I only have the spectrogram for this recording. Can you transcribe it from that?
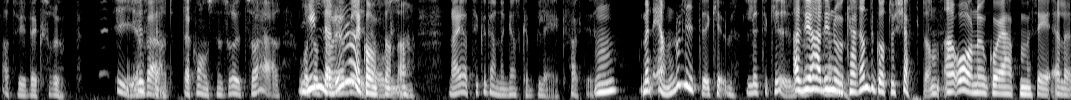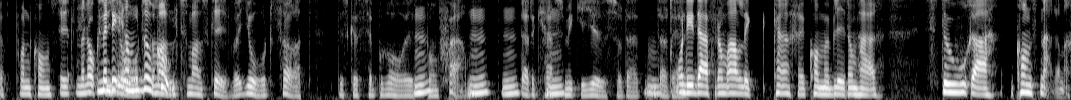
att vi växer upp i en värld där konsten ser ut så här. Och Gillar du den här konsten då? Nej, jag tycker den är ganska blek faktiskt. Mm. Men ändå lite kul. Lite kul. Alltså jag hade men, nog kanske inte gått och köpt den. Åh, nu går jag här på museet eller på en konst. Men också men det är gjord som man, som man skriver, gjord för att det ska se bra ut mm. på en skärm. Mm. Mm. Där det krävs mm. mycket ljus och där, mm. där det... Och det är därför de aldrig kanske kommer bli de här stora konstnärerna.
